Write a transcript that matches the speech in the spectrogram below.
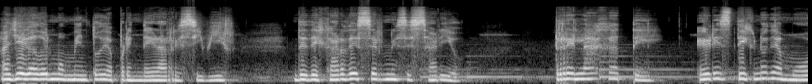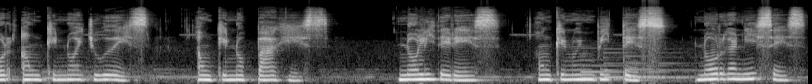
Ha llegado el momento de aprender a recibir, de dejar de ser necesario. Relájate, eres digno de amor aunque no ayudes, aunque no pagues, no lideres, aunque no invites, no organices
